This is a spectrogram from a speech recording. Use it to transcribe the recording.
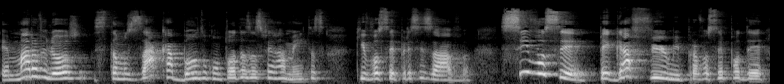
é maravilhoso, estamos acabando com todas as ferramentas que você precisava. Se você pegar firme para você poder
